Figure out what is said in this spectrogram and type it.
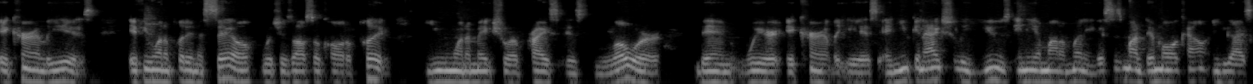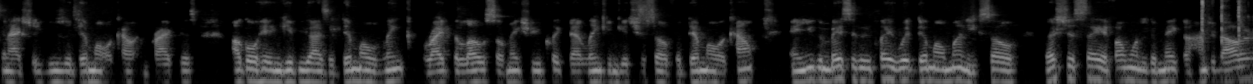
it currently is. If you want to put in a sell, which is also called a put, you want to make sure a price is lower than where it currently is. And you can actually use any amount of money. This is my demo account and you guys can actually use a demo account in practice. I'll go ahead and give you guys a demo link right below. So make sure you click that link and get yourself a demo account and you can basically play with demo money. So let's just say if I wanted to make a $100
